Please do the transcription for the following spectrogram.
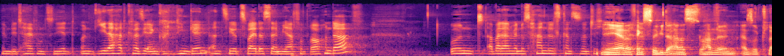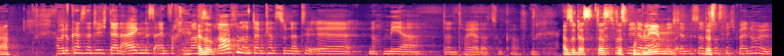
im Detail funktioniert. Und jeder hat quasi ein Kontingent an CO2, das er im Jahr verbrauchen darf. Und, aber dann, wenn du es handelst, kannst du es natürlich. Ja, dann fängst du wieder an, es zu handeln. Also klar. Aber du kannst natürlich dein eigenes einfach immer also, verbrauchen und dann kannst du natürlich äh, noch mehr dann teuer dazu kaufen. Also das, das, das, das Problem, nicht, dann bist du am das, Schluss nicht bei null.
